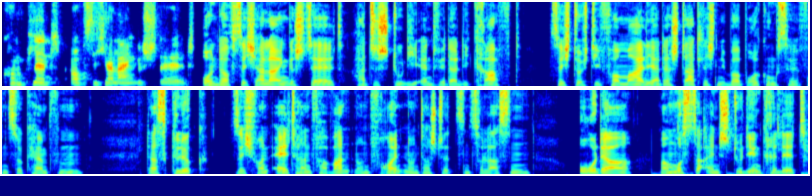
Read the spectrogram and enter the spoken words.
komplett auf sich allein gestellt. Und auf sich allein gestellt hatte Studi entweder die Kraft, sich durch die Formalia der staatlichen Überbrückungshilfen zu kämpfen, das Glück, sich von Eltern, Verwandten und Freunden unterstützen zu lassen, oder man musste einen Studienkredit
